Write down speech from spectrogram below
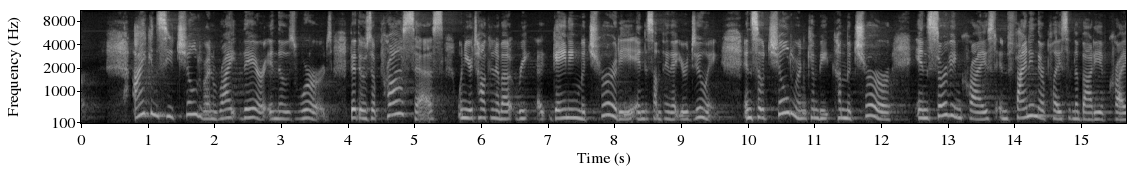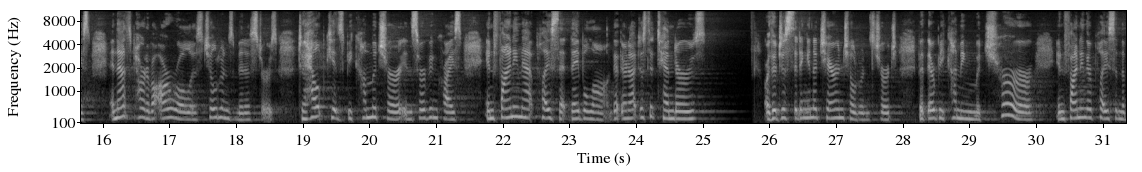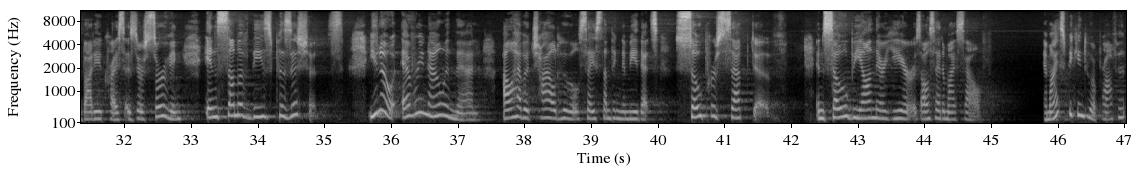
I can see children right there in those words, that there's a process when you're talking about re- uh, gaining maturity into something that you're doing. And so children can become mature in serving Christ and finding their place in the body of Christ. And that's part of our role as children's ministers to help kids become mature in serving Christ and finding that place that they belong, that they're not just attenders or they're just sitting in a chair in children's church, but they're becoming mature in finding their place in the body of Christ as they're serving in some of these positions. You know, every now and then I'll have a child who will say something to me that's so perceptive and so beyond their years. I'll say to myself, Am I speaking to a prophet?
